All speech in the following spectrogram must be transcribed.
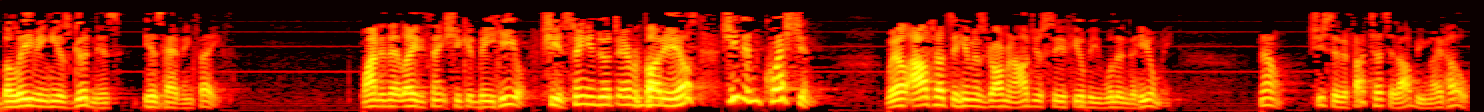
Believing His goodness is having faith. Why did that lady think she could be healed? She had seen him do it to everybody else. She didn't question. Well, I'll touch the hem of his garment. I'll just see if he'll be willing to heal me. No. She said, if I touch it, I'll be made whole.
